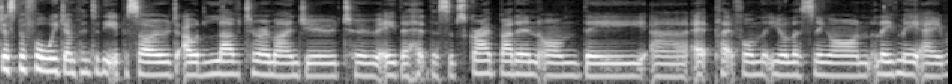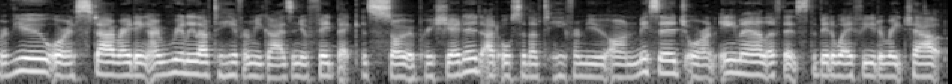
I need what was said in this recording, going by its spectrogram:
Just before we jump into the episode, I would love to remind you to either hit the subscribe button on the uh, app platform that you're listening on, leave me a review or a star rating. I really love to hear from you guys, and your feedback is so appreciated. I'd also love to hear from you on message or on email if that's the better way for you to reach out.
